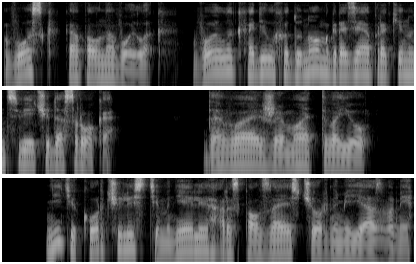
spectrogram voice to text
Воск капал на войлок. Войлок ходил ходуном, грозя опрокинуть свечи до срока. «Давай же, мать твою!» Нити корчились, темнели, расползаясь черными язвами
